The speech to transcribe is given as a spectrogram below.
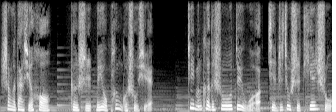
上了大学后，更是没有碰过数学，这门课的书对我简直就是天书。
